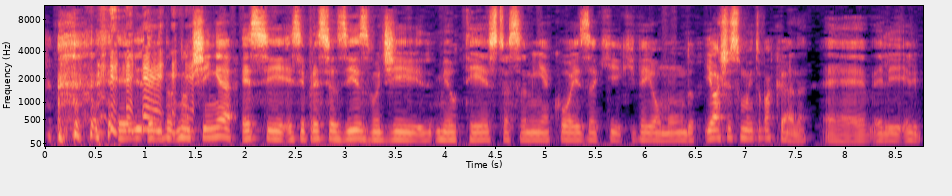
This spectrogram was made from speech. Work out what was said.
ele, ele não tinha esse, esse preciosismo de meu texto, essa minha coisa que, que veio ao mundo. E eu acho isso muito bacana. É, ele, ele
